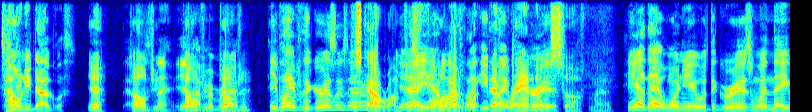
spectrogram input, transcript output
Tony Douglas. yeah. That Told you. Yeah, told I you. remember Told him. you. He played for the Grizzlies. This guy. I'm yeah, just yeah, full of feel like that, he that played for the random stuff, man. He had that one year with the Grizz when they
